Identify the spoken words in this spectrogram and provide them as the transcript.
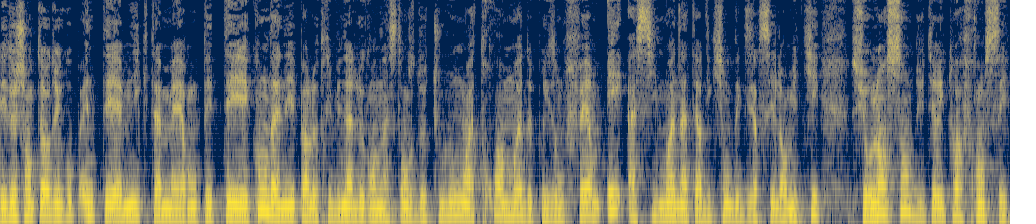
Les deux chanteurs du groupe NTM, Nick Tamer, ont été condamnés par le tribunal de grande instance de Toulon à trois mois de prison ferme et à six mois d'interdiction d'exercer leur métier sur l'ensemble du territoire français.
